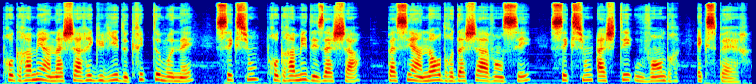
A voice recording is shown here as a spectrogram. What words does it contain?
programmer un achat régulier de crypto-monnaies, section Programmer des achats, passer un ordre d'achat avancé, section Acheter ou vendre, expert.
